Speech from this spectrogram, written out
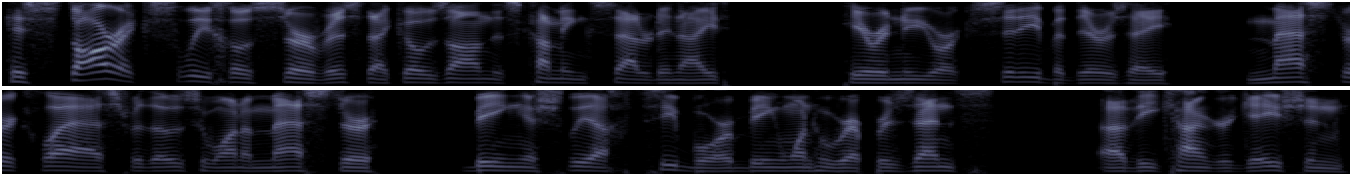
historic Slichos service that goes on this coming Saturday night here in New York City, but there's a master class for those who want to master being a Shliach Tzibor, being one who represents uh, the congregation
